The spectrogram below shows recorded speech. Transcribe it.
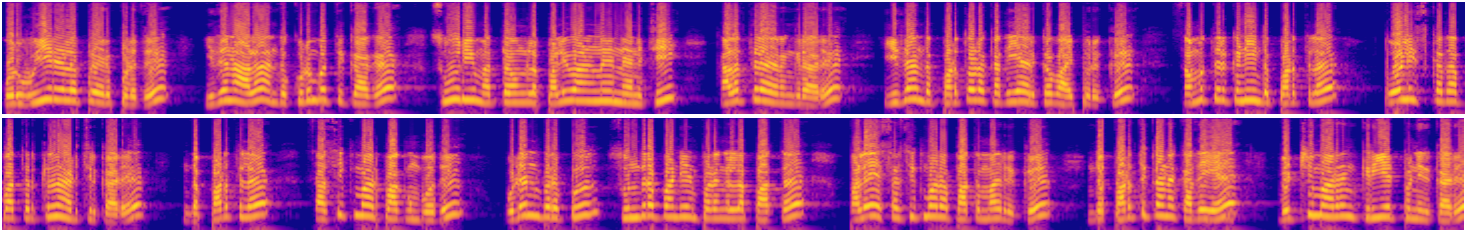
ஒரு உயிரிழப்பு ஏற்படுது. இதனால அந்த குடும்பத்துக்காக சூரி மற்றவங்கள பழிவாங்கன்னு நினைச்சு களத்துல இறங்குறாரு. இதுதான் இந்த படத்தோட கதையா இருக்க வாய்ப்பு இருக்கு. சமுத்திரக்கணி இந்த படத்துல போலீஸ் கதாபாத்திரத்துல நடிச்சிருக்காரு. இந்த படத்துல சசிகுமார் பார்க்கும்போது உடன்பிறப்பு சுந்தரபாண்டியன் படங்கள்ல பார்த்த பழைய சசிகுமாரை பார்த்த மாதிரி இருக்கு. இந்த படத்துக்கான கதையை வெற்றிமாறன் கிரியேட் பண்ணியிருக்காரு.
